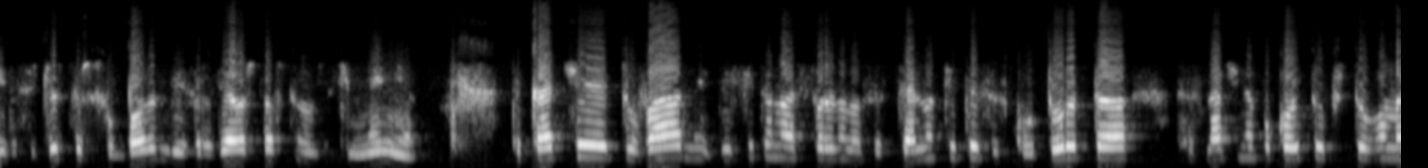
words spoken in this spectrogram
и да се чувстваш свободен, да изразяваш собственото си мнение. Така че това действително е свързано с ценностите, с културата, с начина по който общуваме,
